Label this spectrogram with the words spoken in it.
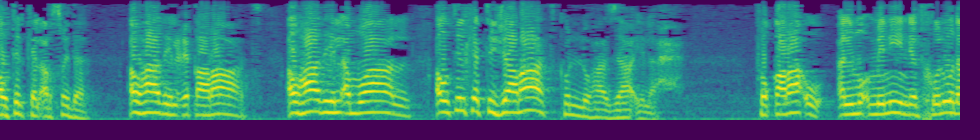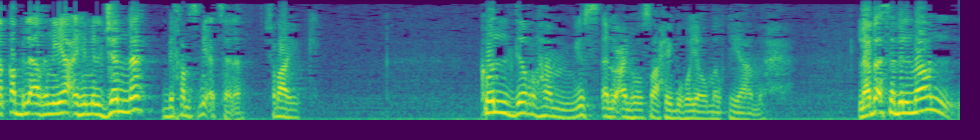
أو تلك الأرصدة أو هذه العقارات أو هذه الأموال أو تلك التجارات كلها زائلة. فقراء المؤمنين يدخلون قبل أغنيائهم الجنة بخمسمائة سنة. إيش رأيك؟ كل درهم يسأل عنه صاحبه يوم القيامة. لا بأس بالمال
